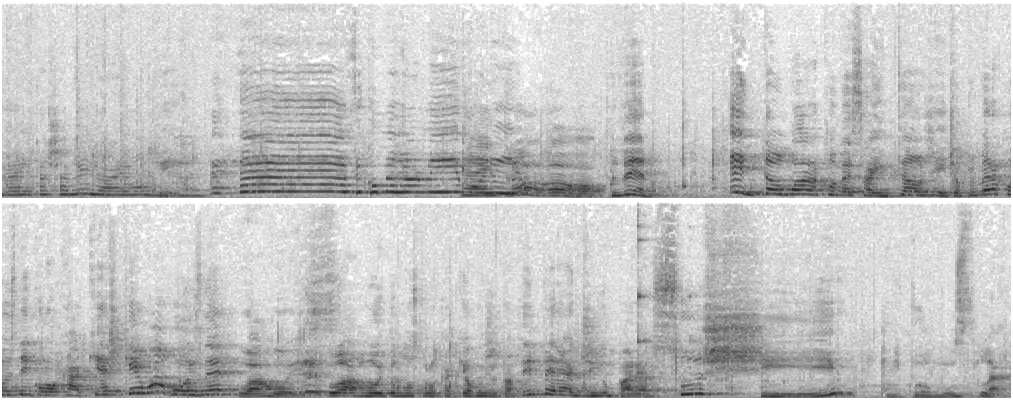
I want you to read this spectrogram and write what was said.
vai encaixar melhor, eu vou ver. Ficou melhor mesmo É, então. ó, ó, ó. Tá vendo? Então, bora começar então, gente. A primeira coisa que tem que colocar aqui, acho que é o arroz, né? O arroz. O arroz, então vamos colocar aqui, o arroz já tá temperadinho para sushi. E vamos lá.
